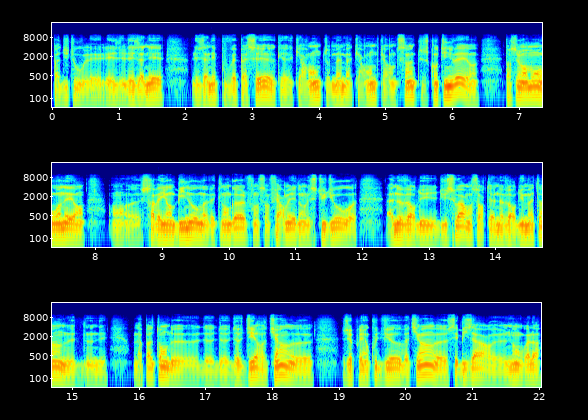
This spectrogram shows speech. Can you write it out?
pas du tout les, années les années pouvaient passer 40 même à 40 45 je continuais hein. à partir du moment où on est en, en je travaillais en binôme avec Langolf on s'enfermait dans le studio à 9h du, du, soir, on sortait à 9h du matin. On n'a pas le temps de, de, de, dire, tiens, euh, j'ai pris un coup de vieux, bah tiens, euh, c'est bizarre. Euh, non, voilà.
